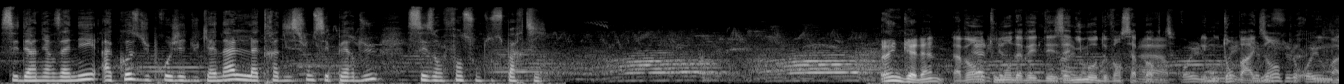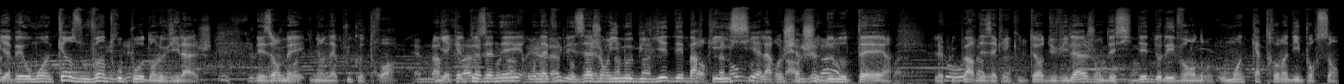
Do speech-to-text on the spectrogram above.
Ces dernières années, à cause du projet du canal, la tradition s'est perdue. Ses enfants sont tous partis. Avant, tout le monde avait des animaux devant sa porte. Les moutons, par exemple, il y avait au moins 15 ou 20 troupeaux dans le village. Désormais, il n'y en a plus que 3. Il y a quelques années, on a vu les agents immobiliers débarquer ici à la recherche de nos terres. La plupart des agriculteurs du village ont décidé de les vendre, au moins 90%,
